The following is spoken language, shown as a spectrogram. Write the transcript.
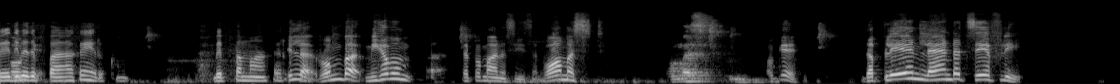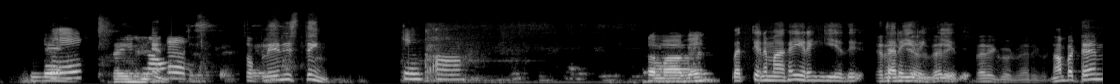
வெதுவெதுப்பாக இருக்கும் வெப்பமாக இல்ல ரொம்ப மிகவும் வெப்பமான season warmest warmest okay the plane landed safely plane so plane is think think பத்திரமாக பத்திரமாக இறங்கியது very தரையிறங்கியது very good very good number 10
